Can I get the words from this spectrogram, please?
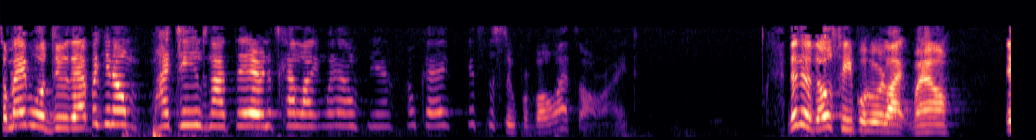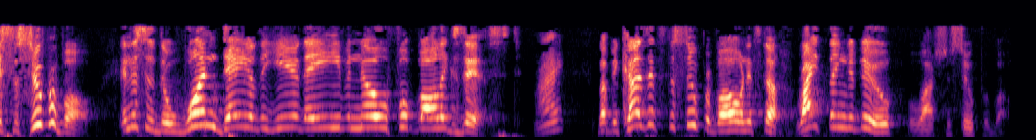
So maybe we'll do that. But you know, my team's not there, and it's kind of like, well, yeah, okay, it's the Super Bowl. That's all right. Then there are those people who are like, well, it's the Super Bowl. And this is the one day of the year they even know football exists, right? But because it's the Super Bowl and it's the right thing to do, we'll watch the Super Bowl.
